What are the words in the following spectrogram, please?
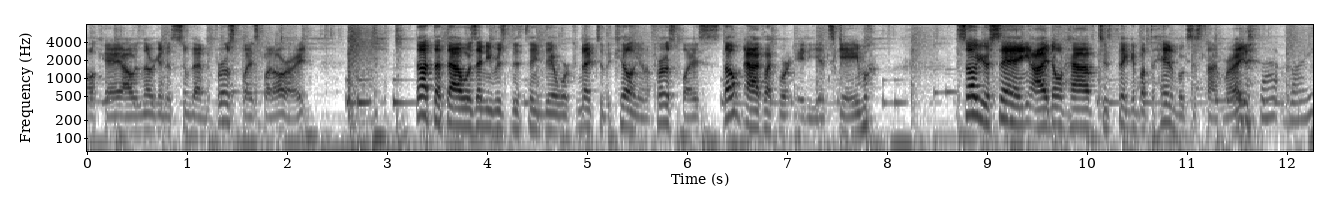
Okay, I was never gonna assume that in the first place, but all right. Not that that was any reason to think they were connected to the killing in the first place. Don't act like we're idiots, game. So you're saying I don't have to think about the handbooks this time, right? is that right?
